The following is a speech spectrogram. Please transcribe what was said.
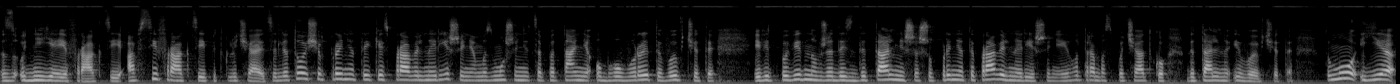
з однієї фракції, а всі фракції підключаються. Для того, щоб прийняти якесь правильне рішення, ми змушені це питання обговорити, вивчити і відповідно вже десь детальніше, щоб прийняти правильне рішення, його треба спочатку детально і вивчити. Тому є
